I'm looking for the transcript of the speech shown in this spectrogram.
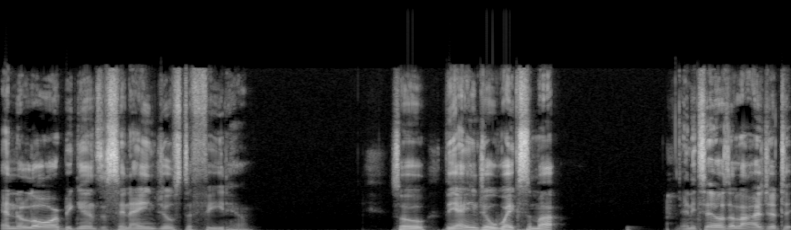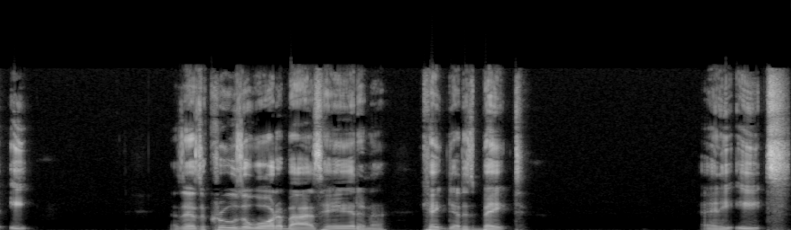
and the Lord begins to send angels to feed him. So the angel wakes him up and he tells Elijah to eat. As there's a cruse of water by his head and a cake that is baked. and he eats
